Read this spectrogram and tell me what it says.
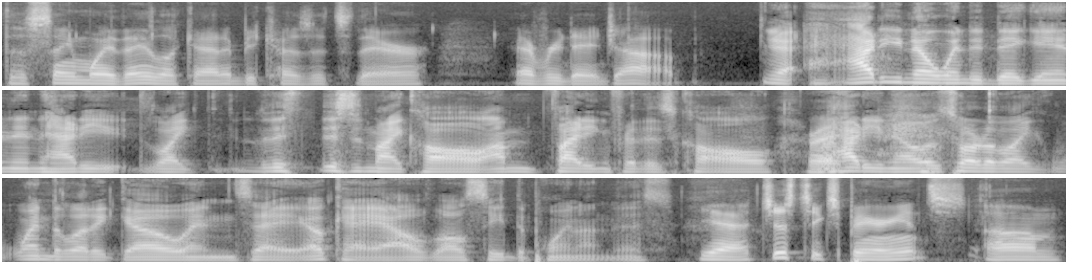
the same way they look at it because it's their everyday job. Yeah, how do you know when to dig in, and how do you like this? This is my call. I'm fighting for this call. Right. Or how do you know sort of like when to let it go and say, okay, I'll I'll cede the point on this. Yeah, just experience. Um,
